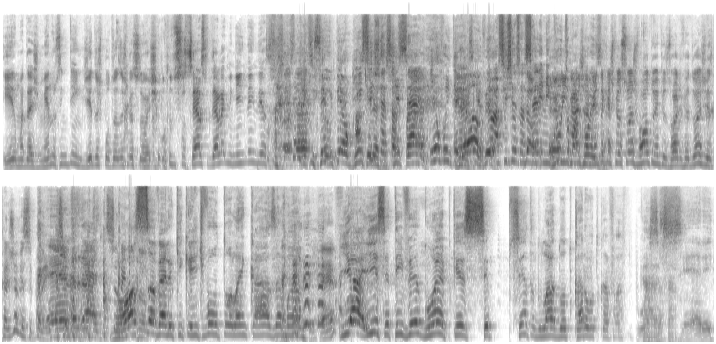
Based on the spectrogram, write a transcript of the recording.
e uma das menos entendidas por todas as pessoas. O sucesso dela é ninguém entender. É que sempre tem alguém querendo Assiste essa série. Eu vou entender, É, quer ver? Não, assiste essa Não, série e me o conta uma engajamento coisa. é que as pessoas voltam o episódio, vê duas vezes. Peraí, deixa eu ver se. Peraí. É verdade. Nossa, velho, o que, que a gente voltou lá em casa, mano. É. E aí você tem vergonha, porque você senta do lado do outro cara, o outro cara fala, pô, Cara, essa, essa- série aí.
